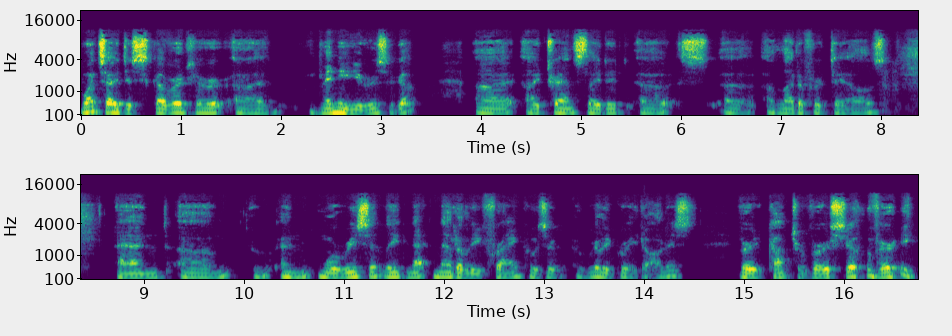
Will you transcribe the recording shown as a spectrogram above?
once I discovered her uh, many years ago, uh, I translated uh, a lot of her tales, and um, and more recently Natalie Frank, who's a, a really great artist, very controversial, very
